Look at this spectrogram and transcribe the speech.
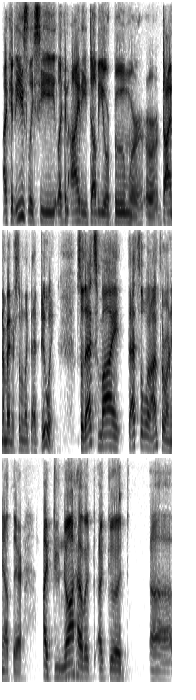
I could easily see like an IDW or Boom or or Dynamite or something like that doing. So that's my that's the one I'm throwing out there. I do not have a, a good uh,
